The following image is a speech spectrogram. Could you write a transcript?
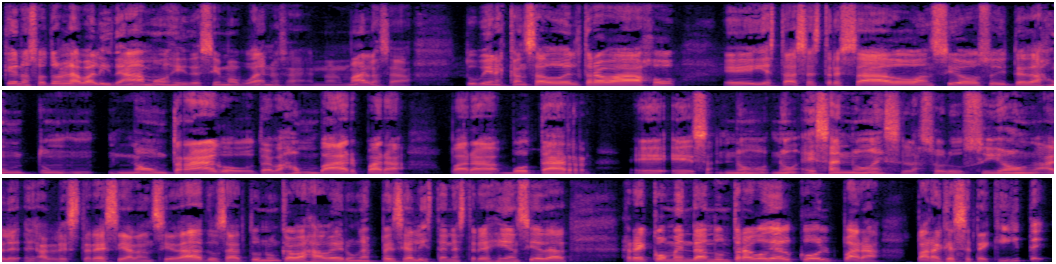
que nosotros la validamos y decimos, bueno, o sea, es normal, o sea, tú vienes cansado del trabajo eh, y estás estresado ansioso y te das un, no, un trago o te vas a un bar para, para botar eh, esa. No, no, esa no es la solución al, al estrés y a la ansiedad. O sea, tú nunca vas a ver un especialista en estrés y ansiedad recomendando un trago de alcohol para, para que se te quite.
